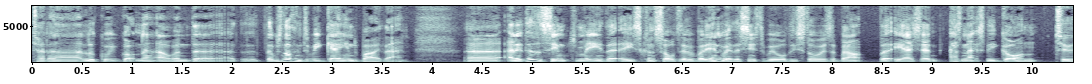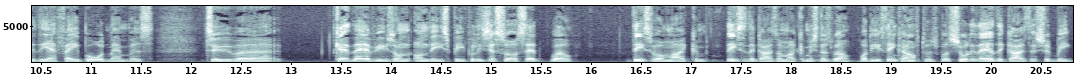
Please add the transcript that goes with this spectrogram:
ta-da, look what we've got now. And uh, there was nothing to be gained by that. Uh, and it doesn't seem to me that he's consulted everybody anyway. There seems to be all these stories about that he hasn't, hasn't actually gone to the FA board members to uh, get their views on, on these people. He's just sort of said, well, these are on my com- these are the guys on my commission as well. What do you think afterwards? Well, surely they're the guys that should be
